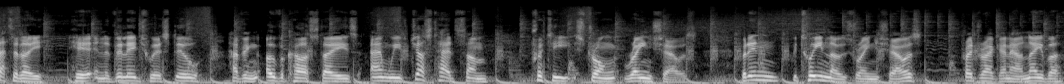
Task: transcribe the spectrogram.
Saturday here in the village. We're still having overcast days and we've just had some pretty strong rain showers. But in between those rain showers, Predrag and our neighbour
